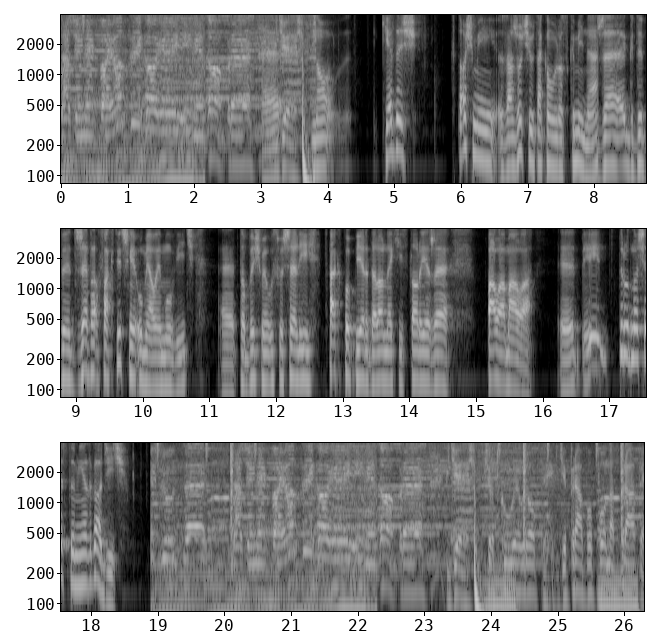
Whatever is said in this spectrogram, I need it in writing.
Na ziemiach dbających o jej imię dobre Gdzieś No, kiedyś ktoś mi zarzucił taką rozkminę, że gdyby drzewa faktycznie umiały mówić, e, to byśmy usłyszeli tak popierdolone historie, że pała mała. E, I trudno się z tym nie zgodzić. Wśród serc Na ziemiach dbających o jej imię dobre Gdzieś w środku Europy, gdzie prawo ponad prawem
